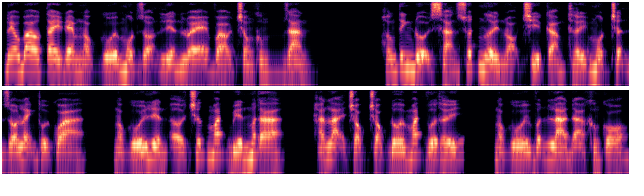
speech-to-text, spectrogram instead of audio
đeo bao tay đem ngọc gối một dọn liền lóe vào trong không gian. Hồng tinh đội sản xuất người nọ chỉ cảm thấy một trận gió lạnh thổi qua, ngọc gối liền ở trước mắt biến mất ta, hắn lại chọc chọc đôi mắt vừa thấy, ngọc gối vẫn là đã không có.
